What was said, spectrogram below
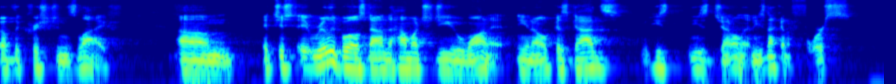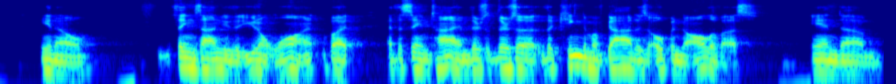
of the Christian's life. Um, it just it really boils down to how much do you want it, you know? Because God's he's he's gentleman. He's not going to force, you know, things on you that you don't want, but at the same time, there's there's a the kingdom of God is open to all of us, and um,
